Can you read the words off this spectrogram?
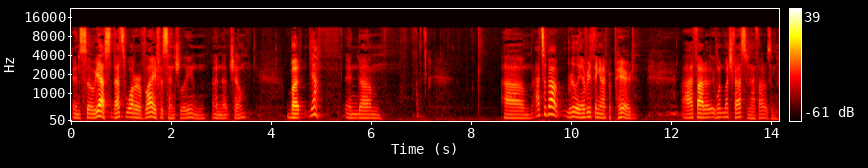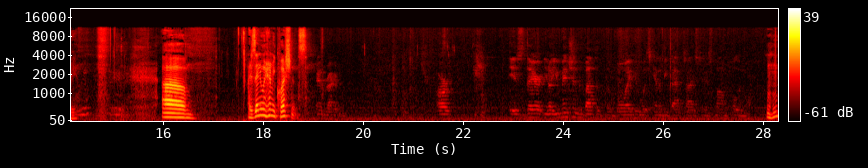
And so, yes, that's water of life, essentially, in a nutshell. But, yeah, and um, um, that's about really everything I prepared. I thought it went much faster than I thought it was going to be. Um, does anyone have any questions? Is there you know, you mentioned about the boy who was gonna be baptized in his mom polymorph. Mm-hmm.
